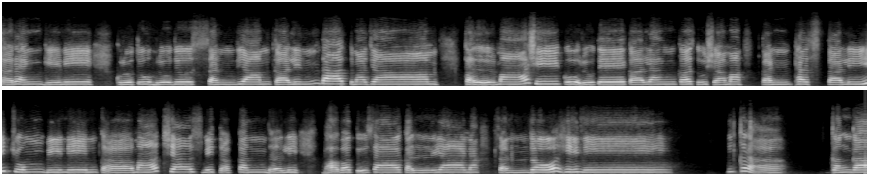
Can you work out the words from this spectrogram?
తరంగిణి కృతు మృదు సంధ్యాం కలిందాత్మజాం కల్మాషీకురుతే కలంక సుషమ కంఠస్థలీ చుంబినీం కందలి భవతు సా కళ్యాణ సందోహిని ఇక్కడ గంగా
